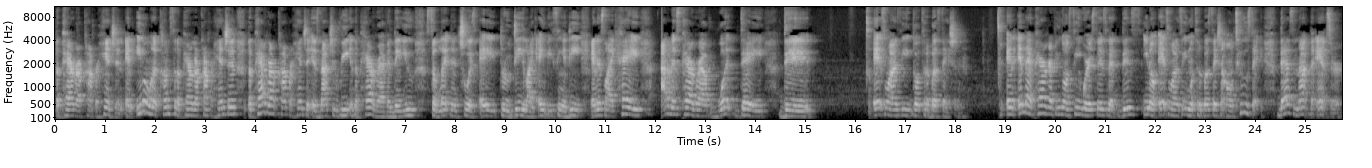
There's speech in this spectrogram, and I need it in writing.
the paragraph comprehension. And even when it comes to the paragraph comprehension, the paragraph comprehension is not you reading the paragraph and then you selecting choice A through D, like A, B, C, and D. And it's like, hey, out of this paragraph, what day did X, Y, and Z go to the bus station? And in that paragraph, you're going to see where it says that this, you know, X, Y, Z went to the bus station on Tuesday. That's not the answer.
